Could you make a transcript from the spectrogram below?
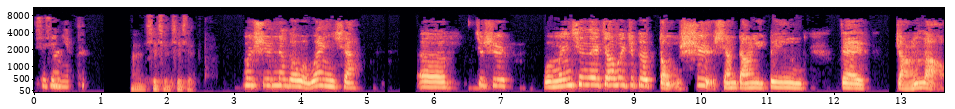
谢谢你，嗯，谢谢谢谢。牧师，那个我问一下，呃，就是我们现在教会这个董事，相当于对应在长老、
